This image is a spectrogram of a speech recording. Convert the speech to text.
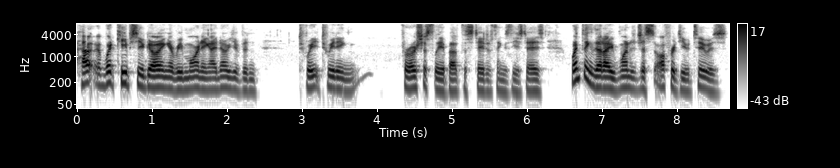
how what keeps you going every morning? I know you've been tweet, tweeting ferociously about the state of things these days. One thing that I want to just offer to you too is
